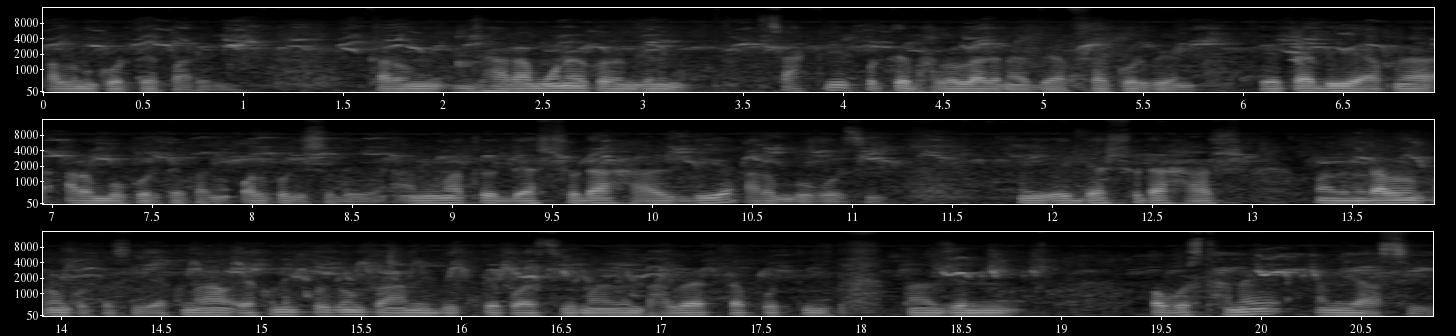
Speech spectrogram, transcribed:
পালন করতে পারেন। কারণ যারা মনে করেন যে চাকরি করতে ভালো লাগে না, ব্যবসা করবেন, এটা দিয়ে আপনারা আরম্ভ করতে পারেন, অল্প কিছু দিয়ে। আমি মাত্র দেড়শোটা হাঁস দিয়ে আরম্ভ করছি। এই দেড়শোটা হাঁস মানে লালন পালন করতেছি। এখন এখনও পর্যন্ত আমি দেখতে পাচ্ছি মানে ভালো একটা প্রতি মানে অবস্থানে আমি আছি।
